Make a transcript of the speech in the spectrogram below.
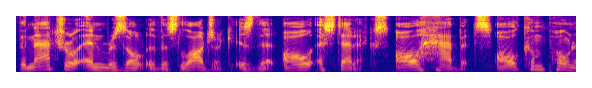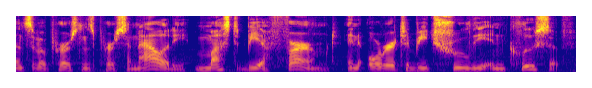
the natural end result of this logic is that all aesthetics, all habits, all components of a person's personality must be affirmed in order to be truly inclusive,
